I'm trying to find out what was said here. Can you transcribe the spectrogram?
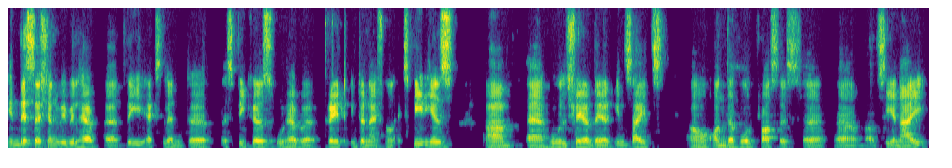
In this session, we will have uh, three excellent uh, speakers who have a great international experience, um, uh, who will share their insights uh, on the whole process uh, uh, of CNI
